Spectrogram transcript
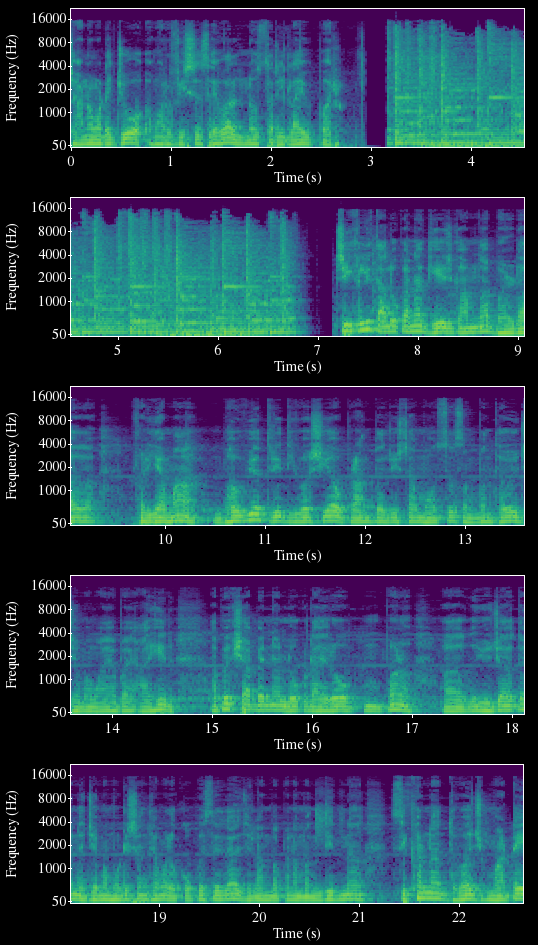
જાણવા માટે જુઓ અમારો વિશેષ અહેવાલ નવસારી લાઈવ પર. ચીખલી તાલુકાના ગેજ ગામના ભરડા ફળિયામાં ભવ્ય ત્રિદિવસીય પ્રાંત પ્રતિષ્ઠા મહોત્સવ સંપન્ન થયો, જેમાં માયાભાઈ આહિર, અપેક્ષાબેનના લોક ડાયરો પણ યોજાયો હતો અને જેમાં મોટી સંખ્યામાં લોકો ઉપસ્થિત હતા જલામ બાપાના મંદિરના શિખરના ધ્વજ માટે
